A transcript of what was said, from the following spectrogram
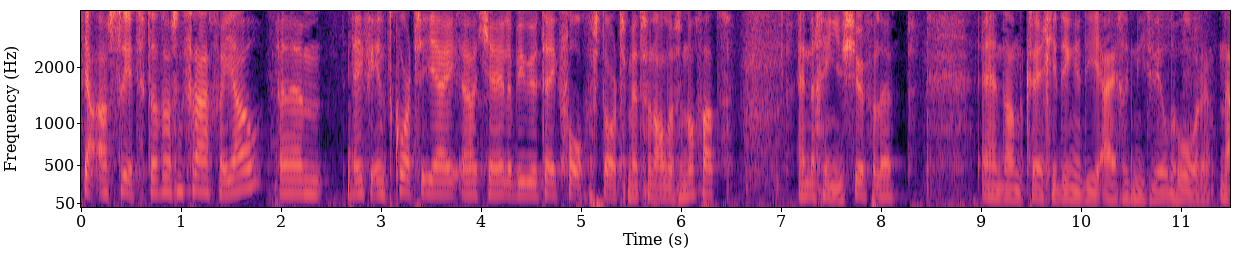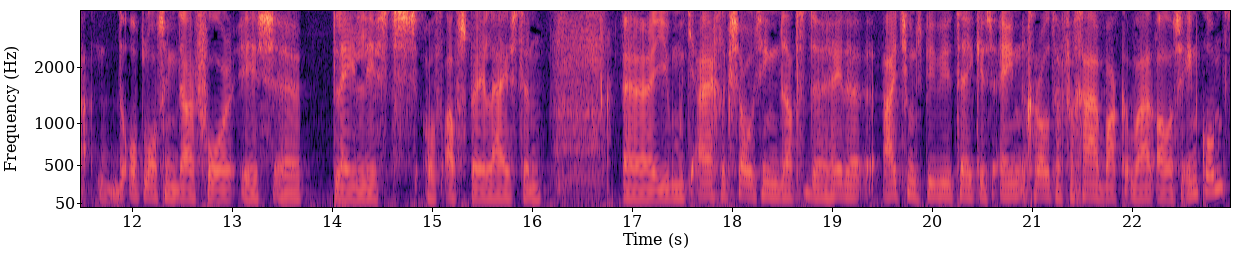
Ja, Astrid, dat was een vraag van jou. Um, even in het kort, jij had je hele bibliotheek volgestort met van alles en nog wat. En dan ging je shuffelen. En dan kreeg je dingen die je eigenlijk niet wilde horen. Nou, de oplossing daarvoor is uh, playlists of afspeellijsten. Uh, je moet je eigenlijk zo zien dat de hele iTunes bibliotheek is één grote vergaarbak waar alles in komt.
